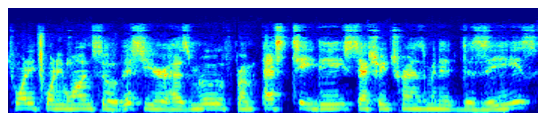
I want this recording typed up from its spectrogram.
2021, so this year has moved from STD, sexually transmitted disease,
